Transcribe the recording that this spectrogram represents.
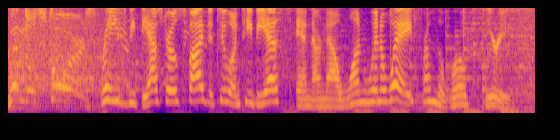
Wendle scores. Rays beat the Astros 5 2 on TBS and are now one win away from the World Series.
